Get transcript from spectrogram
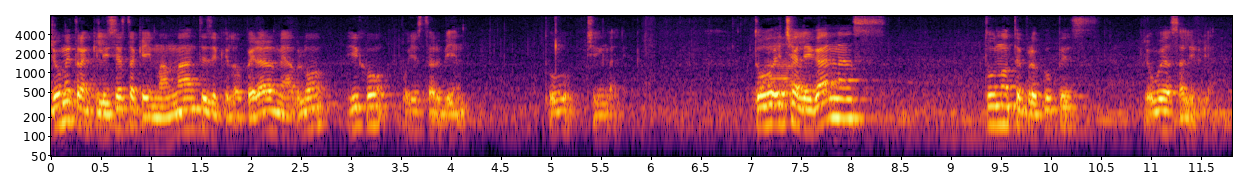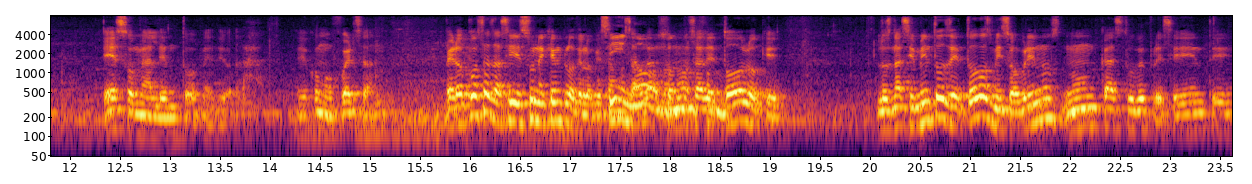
yo me tranquilicé hasta que mi mamá antes de que la operara me habló, hijo, voy a estar bien, tú chingale. Tú échale ganas, tú no te preocupes, yo voy a salir bien. Eso me alentó, me dio, me dio como fuerza. Pero cosas así, es un ejemplo de lo que estamos hablando, o sea, de todo lo que... Los nacimientos de todos mis sobrinos nunca estuve presente.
